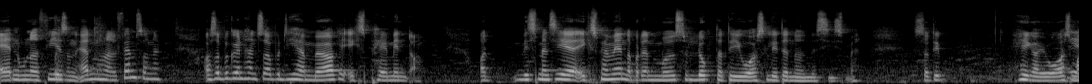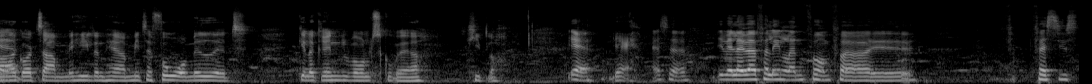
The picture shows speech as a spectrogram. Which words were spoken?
1880'erne, 1890'erne, og så begyndte han så på de her mørke eksperimenter. Og hvis man siger eksperimenter på den måde, så lugter det jo også lidt af noget nazisme. Så det hænger jo også Ja. meget godt sammen med hele den her metafor med, at Gellert Grindelwald skulle være Hitler. Ja, Ja, altså, det er vel i hvert fald en eller anden form for øh, fascist.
